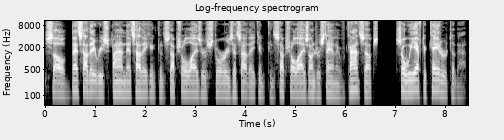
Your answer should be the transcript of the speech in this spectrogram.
So that's how they respond. That's how they can conceptualize their stories. That's how they can conceptualize understanding of concepts. So we have to cater to that.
